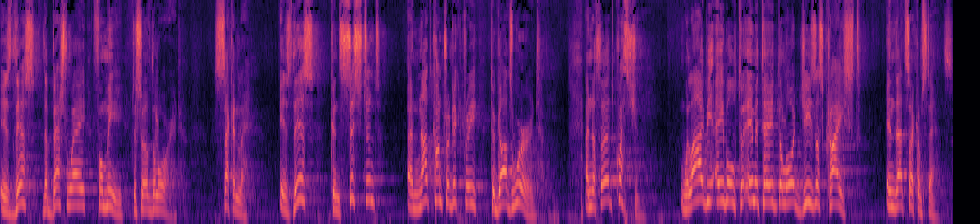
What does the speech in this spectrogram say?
Is this the best way for me to serve the Lord? Secondly, is this consistent and not contradictory to God's Word? And the third question Will I be able to imitate the Lord Jesus Christ in that circumstance?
